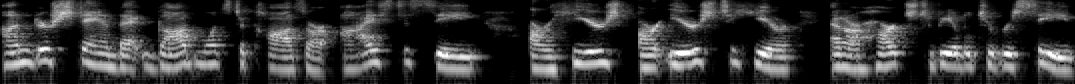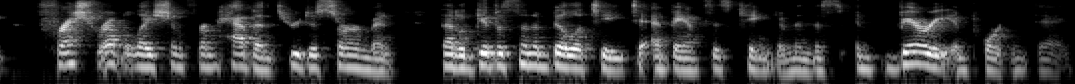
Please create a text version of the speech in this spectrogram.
understand that God wants to cause our eyes to see, our ears, our ears to hear, and our hearts to be able to receive fresh revelation from heaven through discernment that'll give us an ability to advance his kingdom in this very important day.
